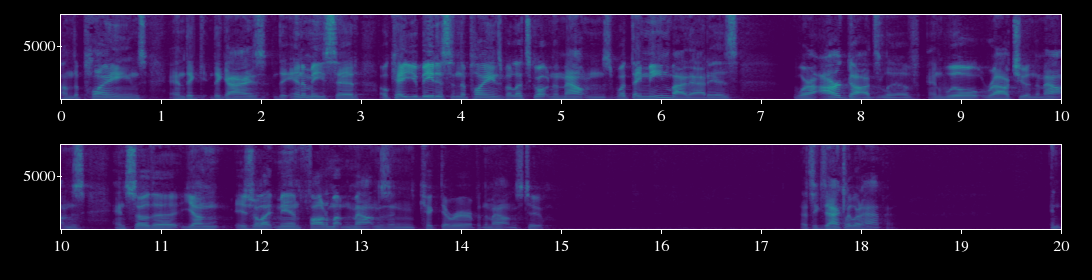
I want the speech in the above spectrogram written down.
on the plains, and the, the guys, the enemy said, Okay, you beat us in the plains, but let's go out in the mountains. What they mean by that is where our gods live, and we'll rout you in the mountains. And so the young Israelite men fought them up in the mountains and kicked their rear up in the mountains too. That's exactly what happened. And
